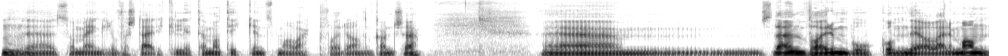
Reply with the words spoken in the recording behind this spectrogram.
Mm. eh, som egentlig forsterker litt tematikken som har vært foran, kanskje. Eh, så det er jo en varm bok om det å være mann,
